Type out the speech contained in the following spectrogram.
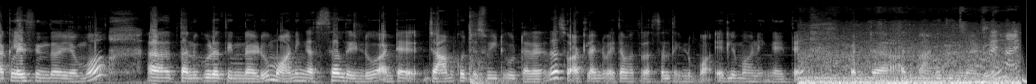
ఆకలి చేసిందో ఏమో తను కూడా తిన్నాడు. మార్నింగ్ అస్సలు తిండు. అంటే జామ్ కొంచెం స్వీట్గా ఉంటుంది కదా సో అట్లాంటివి అయితే మాత్రం అస్సలు తిండు. ఎర్లీ మార్నింగ్ అయితే. బట్ అది బాగానే తిన్నాడు.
